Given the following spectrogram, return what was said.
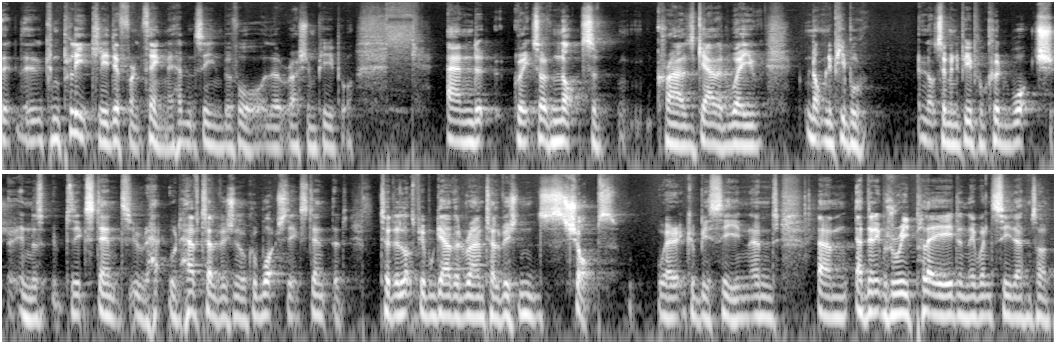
the, the completely different thing they hadn't seen before. The Russian people, and great sort of knots of crowds gathered where you not many people not so many people could watch in the, to the extent would, ha- would have television or could watch the extent that so lots of people gathered around television shops where it could be seen. And um, and then it was replayed and they went to see that and so on.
